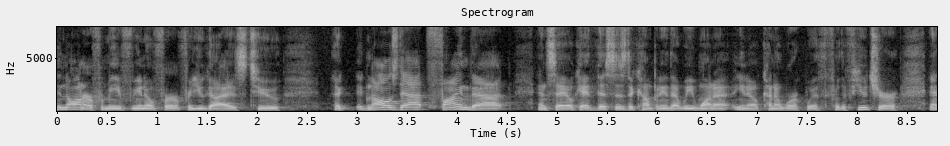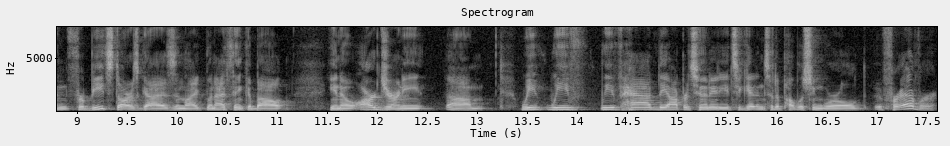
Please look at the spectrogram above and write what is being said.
an honor for me for you know for for you guys to acknowledge that find that and say okay this is the company that we want to you know kind of work with for the future. And for beatstars guys and like when i think about you know our journey um, we, we've we've had the opportunity to get into the publishing world forever.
